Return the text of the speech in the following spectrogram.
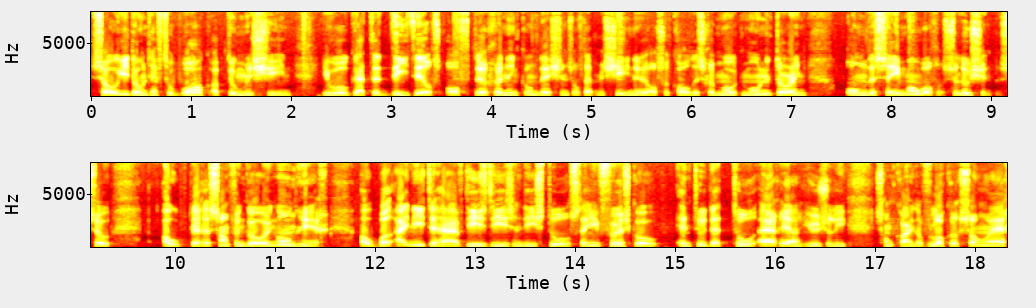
so you don't have to walk up to a machine. You will get the details of the running conditions of that machine. It's also called this remote monitoring on the same mobile solution. So oh, there is something going on here. Oh, well, I need to have these, these, and these tools. Then you first go into that tool area, usually some kind of locker somewhere,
